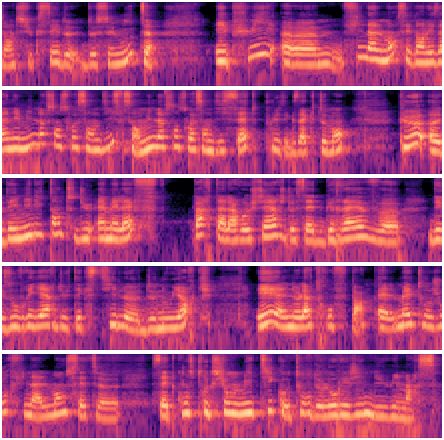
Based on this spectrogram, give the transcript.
dans le succès de, de ce mythe. Et puis, euh, finalement, c'est dans les années 1970, c'est en 1977 plus exactement, que des militantes du MLF partent à la recherche de cette grève des ouvrières du textile de New York. Et elles ne la trouvent pas. Elles mettent au jour finalement cette, cette construction mythique autour de l'origine du 8 mars.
